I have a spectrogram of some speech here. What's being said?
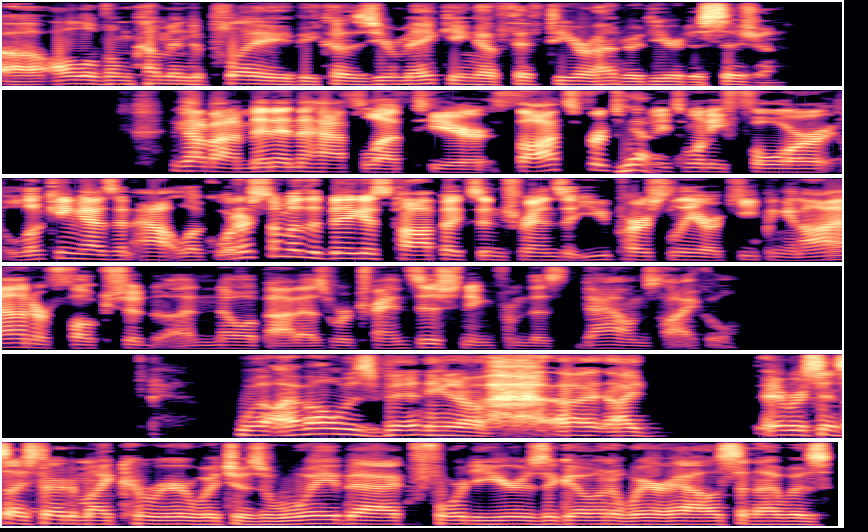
uh, all of them come into play because you're making a 50 or 100 year decision. We got about a minute and a half left here. Thoughts for 2024, yeah. looking as an outlook, what are some of the biggest topics and trends that you personally are keeping an eye on or folks should uh, know about as we're transitioning from this down cycle? Well, I've always been, you know, I, I ever since I started my career, which was way back 40 years ago in a warehouse, and I was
